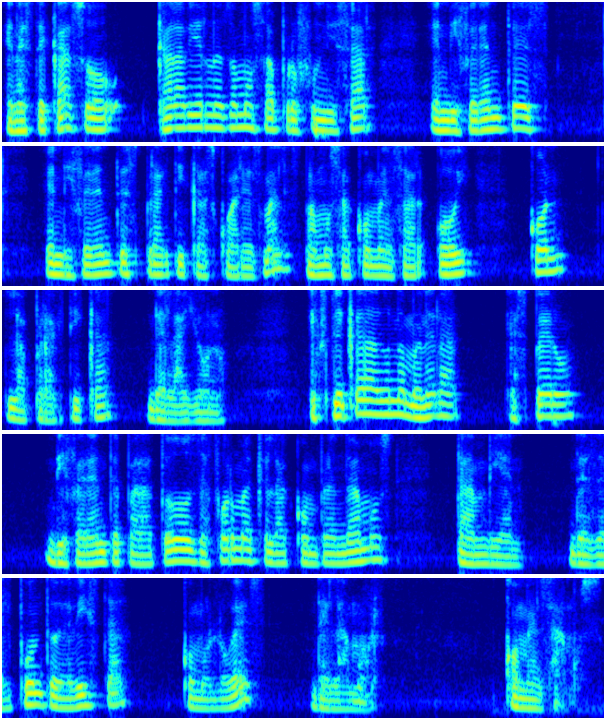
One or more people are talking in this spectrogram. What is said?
En este caso, cada viernes vamos a profundizar en diferentes en diferentes prácticas cuaresmales. Vamos a comenzar hoy con la práctica del ayuno, explicada de una manera, espero, diferente para todos, de forma que la comprendamos también desde el punto de vista, como lo es, del amor. Comenzamos.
